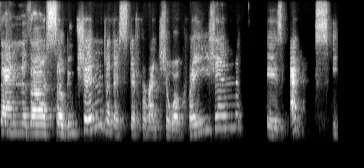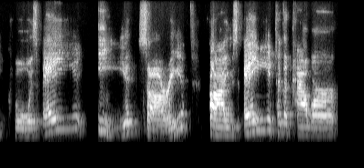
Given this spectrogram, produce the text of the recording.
Then the solution to this differential equation is x equals a e, sorry, times a to the power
